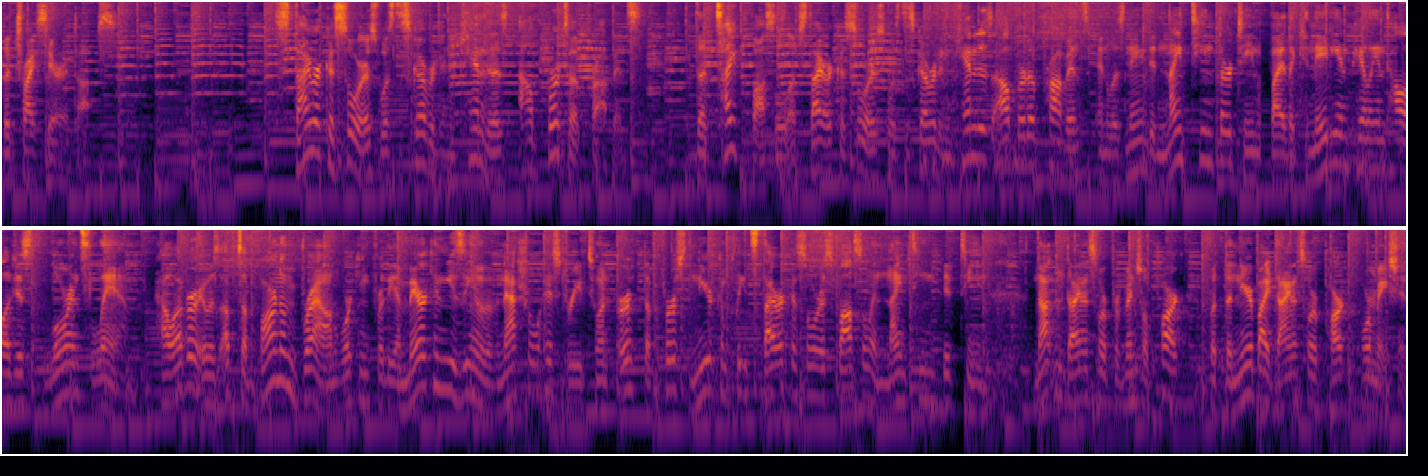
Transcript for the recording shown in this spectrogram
the Triceratops. Styracosaurus was discovered in Canada's Alberta province. The type fossil of Styracosaurus was discovered in Canada's Alberta province and was named in 1913 by the Canadian paleontologist Lawrence Lambe. However, it was up to Barnum Brown, working for the American Museum of Natural History, to unearth the first near complete Styracosaurus fossil in 1915, not in Dinosaur Provincial Park, but the nearby Dinosaur Park Formation.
